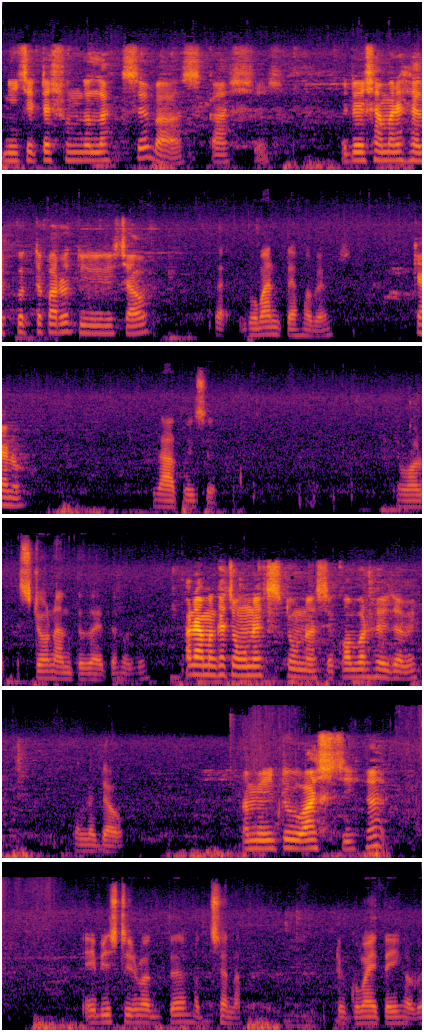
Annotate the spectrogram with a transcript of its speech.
নিচেরটা সুন্দর লাগছে বাস কাজ শেষ। এটা এসে আমার হেল্প করতে পারো তুই যদি চাও। ঘুমানতে হবে। কেন? রাত হয়েছে আমার স্টোন আনতে যাইতে হবে। আরে আমার কাছে অনেক স্টোন আছে কভার হয়ে যাবে। তাহলে যাও। আমি একটু আসছি হ্যাঁ? এই বৃষ্টির মধ্যে হচ্ছে না। একটু ঘুমাইতেই হবে।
